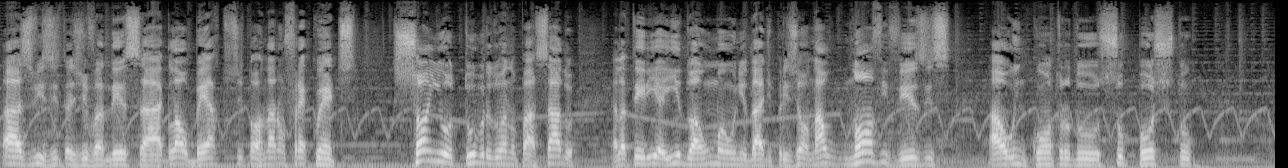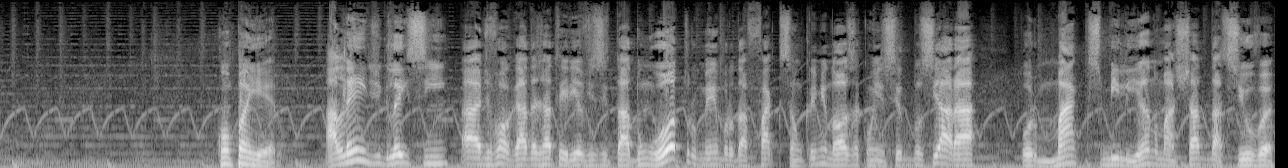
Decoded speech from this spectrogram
As visitas de Vanessa a Glauberto se tornaram frequentes. Só em outubro do ano passado, ela teria ido a uma unidade prisional nove vezes ao encontro do suposto companheiro. Além de Gleicin, a advogada já teria visitado um outro membro da facção criminosa conhecido no Ceará por Maximiliano Machado da Silva,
